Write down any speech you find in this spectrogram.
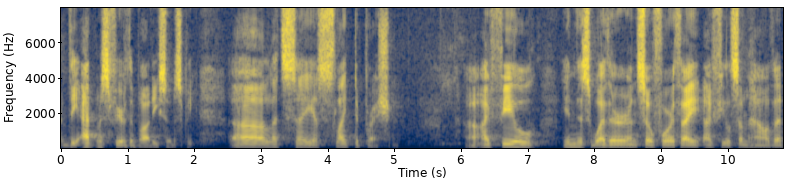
the atmosphere of the body, so to speak. Uh, let's say a slight depression. Uh, I feel in this weather and so forth, I, I feel somehow that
